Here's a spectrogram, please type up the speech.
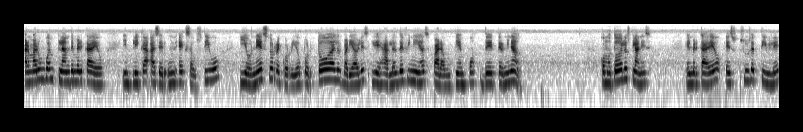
Armar un buen plan de mercadeo implica hacer un exhaustivo y honesto recorrido por todas las variables y dejarlas definidas para un tiempo determinado. Como todos los planes, el mercadeo es susceptible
